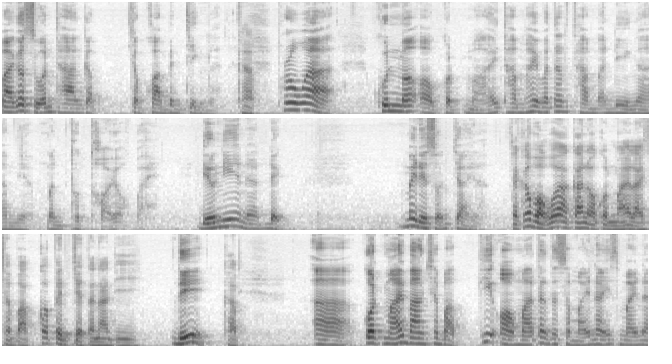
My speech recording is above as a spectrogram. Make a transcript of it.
บายก็สวนทางกับกับความเป็นจริงแหละครับเพราะว่าคุณมาออกกฎหมายทำให้วัฒนธรรมอันดีงามเนี่ยมันถดถอยออกไป เดี๋ยวนี้เนี่ยเด็กไม่ได้สนใจละแต่ก็บอกว่าการออกกฎหมายหลายฉบับก็เป็นเจตนาดี ดีครับอ่ากฎหมายบางฉบับที่ออกมาตั้งแต่สมัยไหนสมัยไหน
